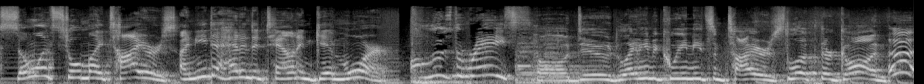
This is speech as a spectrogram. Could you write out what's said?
Someone stole my tires. I need to head into town and get more. I'll lose the race. Oh, dude, Lightning McQueen needs some tires. Look, they're gone. Oh,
